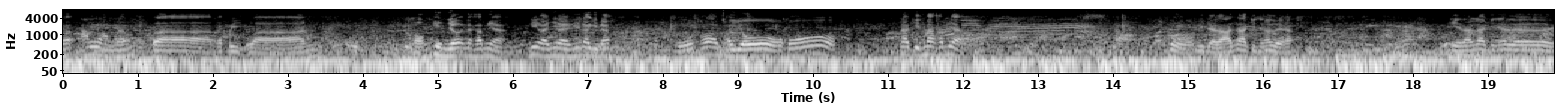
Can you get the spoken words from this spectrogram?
มะม่วงน้ำปลากะปิหวาน ของกินเยอะนะครับเนี่ย นี่อะไรนี่อะไรนี่น่ากินนะหมูทอดชายโยโอ้โหน่ากินมากครับเนี่ยโอ้โหมีแต่ร้านน่ากินอย่างนั้นเลยฮะนี่ร้านน่ากินอย่างนั้นเลย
